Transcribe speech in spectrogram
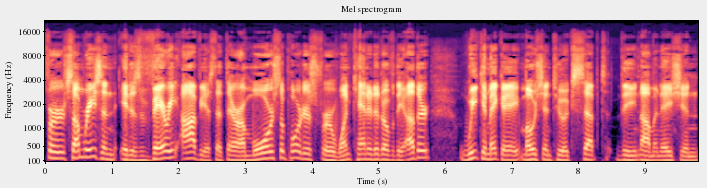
for some reason it is very obvious that there are more supporters for one candidate over the other, we can make a motion to accept the nomination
